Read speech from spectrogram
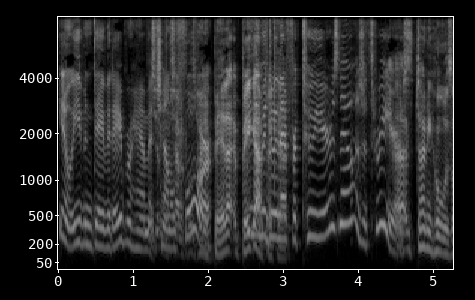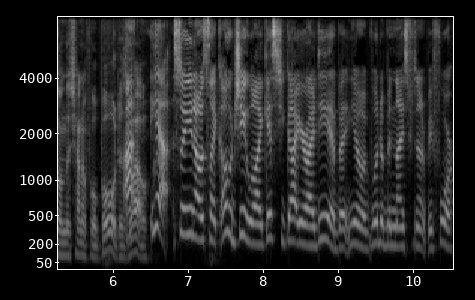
You know, even David Abraham at Channel, Channel 4. been a big- a big He's been doing that for two years now? Is it three years? Uh, Tony Hall was on the Channel 4 board as I- well. yeah. So, you know, it's like, oh, gee, well, I guess you got your idea, but, you know, it would have been nice if you'd done it before.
